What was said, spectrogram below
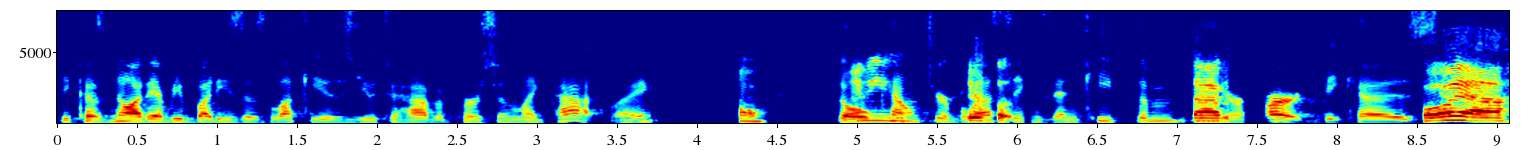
because not everybody's as lucky as you to have a person like Pat, right? Oh, So I mean, count your blessings and keep them in your heart because Oh yeah.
